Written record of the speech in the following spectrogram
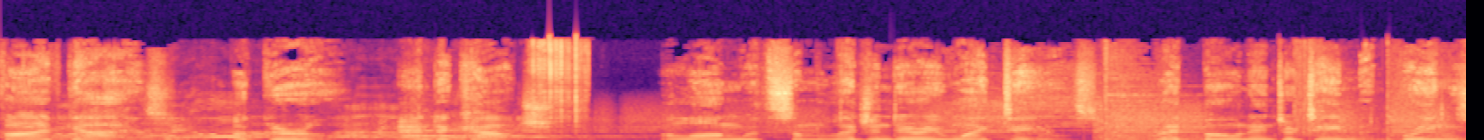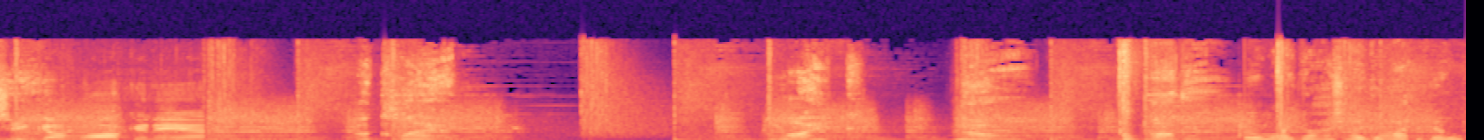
Five guys, a girl, and a couch. Along with some legendary whitetails, Redbone Entertainment brings you Come walking in. a clan. Like no other. Oh my gosh, I got him.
